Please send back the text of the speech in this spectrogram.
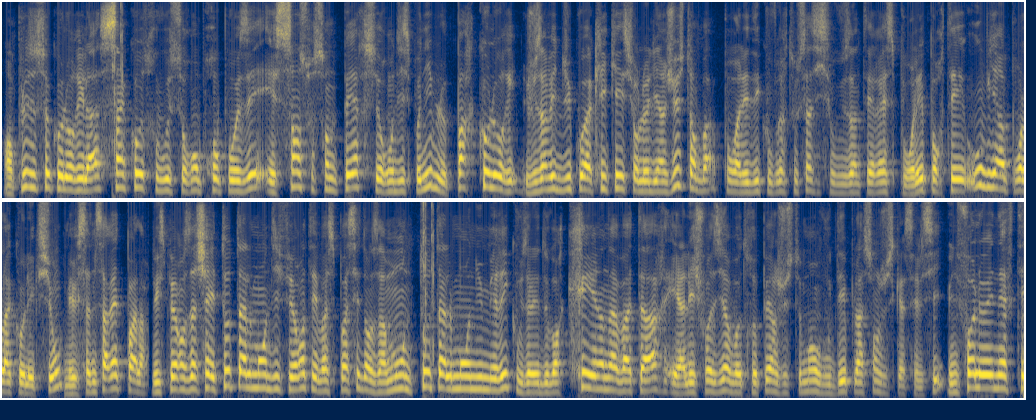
en plus de ce coloris là, 5 autres vous seront proposés et 160 paires seront disponibles par coloris. Je vous invite du coup à cliquer sur le lien juste en bas pour aller découvrir tout ça si ça vous intéresse pour les porter ou bien pour la collection, mais ça ne s'arrête pas là. L'expérience d'achat est totalement différente et va se passer dans un monde totalement numérique vous allez devoir créer créer un avatar et aller choisir votre paire justement en vous déplaçant jusqu'à celle-ci. Une fois le NFT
